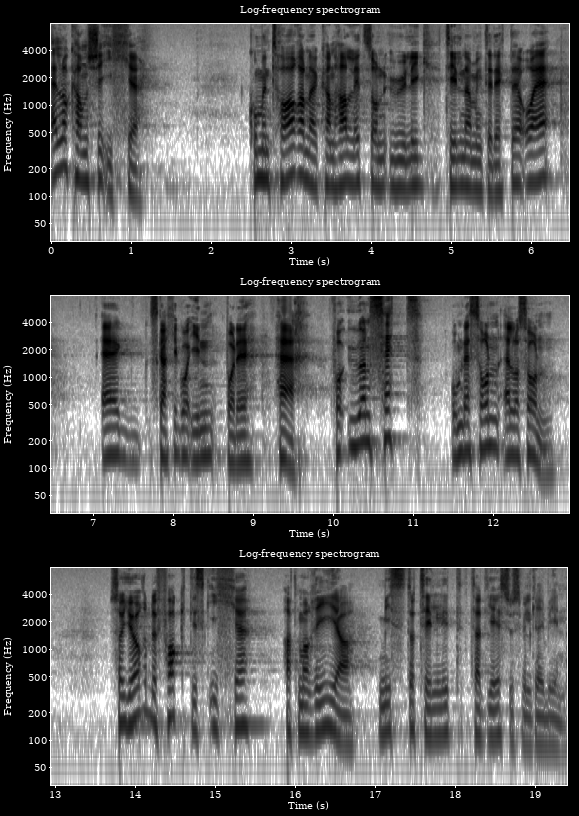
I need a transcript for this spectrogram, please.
eller kanskje ikke. Kommentarene kan ha litt sånn ulik tilnærming til dette, og jeg, jeg skal ikke gå inn på det her. For uansett om det er sånn eller sånn, så gjør det faktisk ikke at Maria mister tillit til at Jesus vil gripe inn.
